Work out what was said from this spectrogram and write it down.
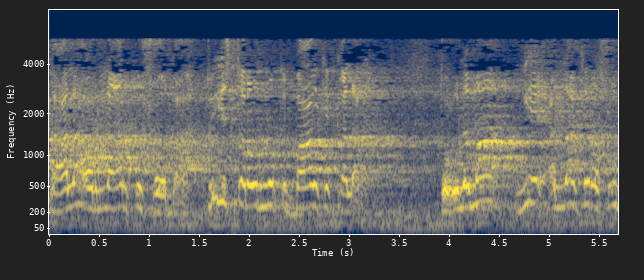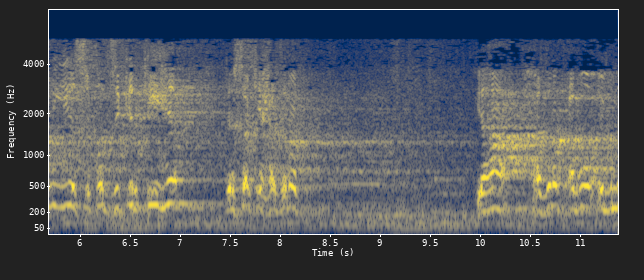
کالا اور لال کچھ ہوتا ہے، تو اس طرح ان لوگ کے بال کے کلر تو علماء یہ اللہ کے رسول یہ صفت ذکر کی ہے، جیسا کہ حضرت یہاں حضرت ابو ابن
